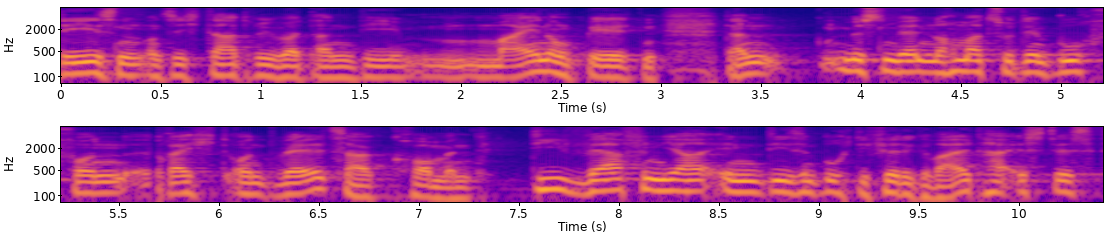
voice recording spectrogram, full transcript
lesen und sich darüber dann die Meinung bilden, dann müssen wir nochmal zu dem Buch von Brecht und Welzer kommen die werfen ja in diesem Buch Die vierte Gewalt heißt es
